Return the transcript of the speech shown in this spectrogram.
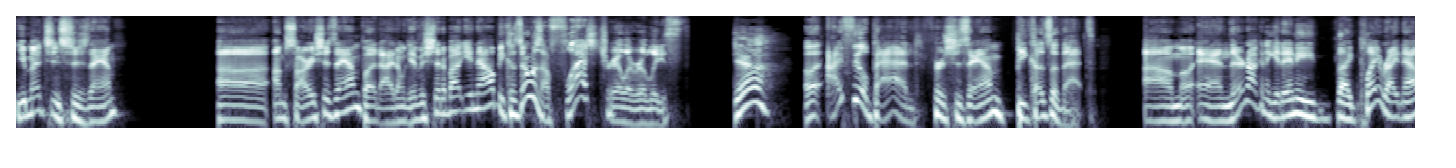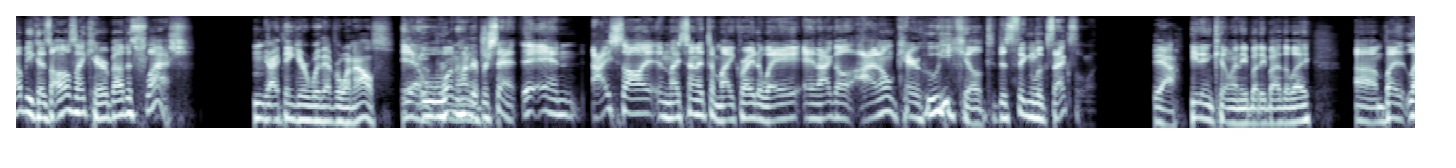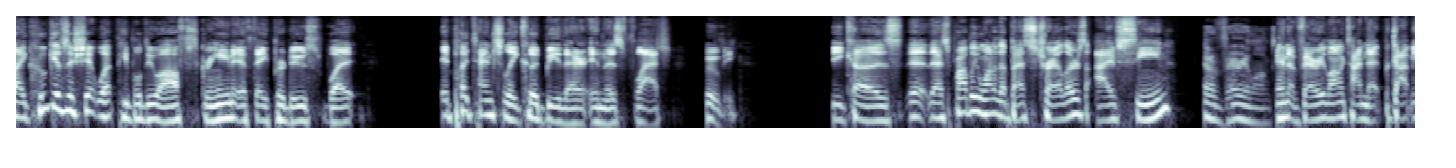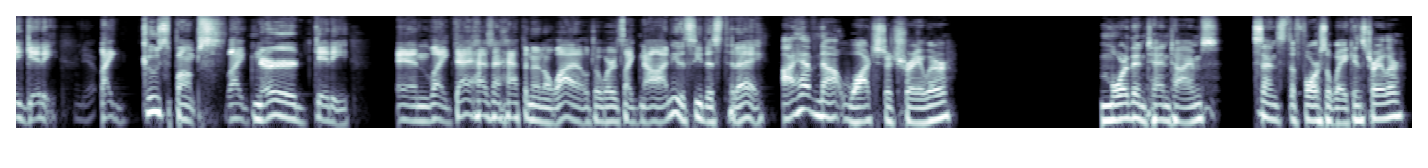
you mentioned Shazam. Uh, I'm sorry, Shazam, but I don't give a shit about you now because there was a Flash trailer released. Yeah. Uh, I feel bad for Shazam because of that. Um, and they're not going to get any like play right now because all I care about is Flash. Yeah, I think you're with everyone else. Yeah, one hundred percent. And I saw it and I sent it to Mike right away. And I go, I don't care who he killed. This thing looks excellent. Yeah. He didn't kill anybody, by the way. Um, but like, who gives a shit what people do off screen if they produce what it potentially could be there in this Flash movie? Because that's probably one of the best trailers I've seen In a very long time. in a very long time that got me giddy, Yep. like goosebumps, like nerd giddy. And like that hasn't happened in a while to where it's like, nah, I need to see this today. I have not watched a trailer more than 10 times since the Force Awakens trailer.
